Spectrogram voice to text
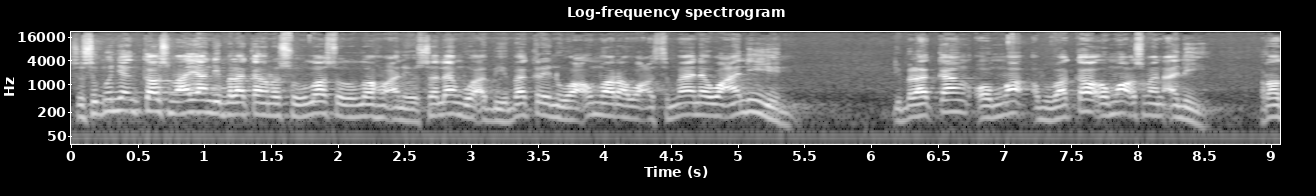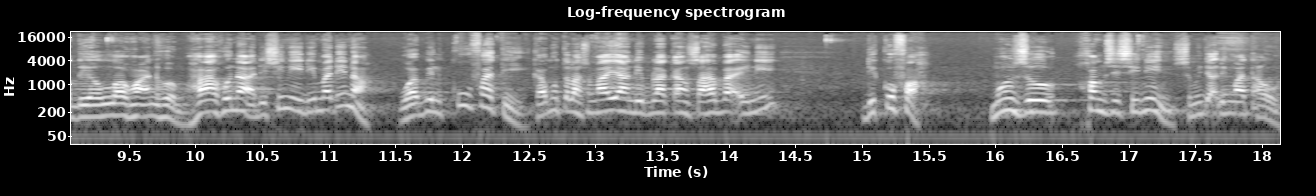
Sesungguhnya engkau sembahyang di belakang Rasulullah sallallahu alaihi wasallam wa Abi Bakr wa Umar wa Uthman wa Ali di belakang Umar Abu Bakar Umar Uthman Ali radhiyallahu anhum. Ha huna di sini di Madinah. Wabil kufati. Kamu telah sembahyang di belakang sahabat ini di Kufah. Munzu khamsi sinin semenjak lima tahun.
